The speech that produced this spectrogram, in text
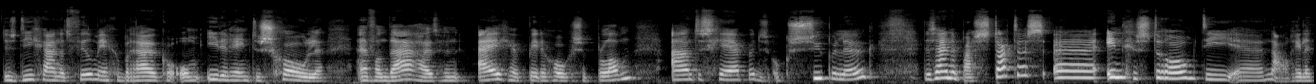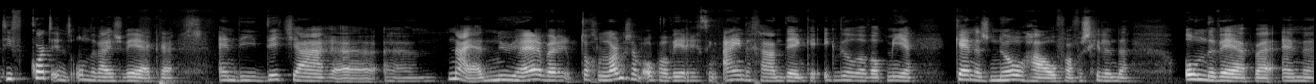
Dus die gaan het veel meer gebruiken om iedereen te scholen en van daaruit hun eigen pedagogische plan aan te scherpen. Dus ook superleuk. Er zijn een paar starters uh, ingestroomd die uh, nou, relatief kort in het onderwijs werken. En die dit jaar, uh, nou ja, nu hè, we toch langzaam ook wel weer richting einde gaan denken. Ik wil wel wat meer kennis, know-how van verschillende onderwerpen. En uh,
